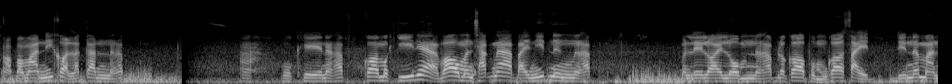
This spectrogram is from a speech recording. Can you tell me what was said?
เอาประมาณนี้ก่อนละกันนะครับ อะโอเคนะครับ ก็เมื่อกี้เนี่ยว่าวมันชักหน้าไปนิดนึงนะครับ มันเลยลอยลมนะครับ แล้วก็ผมก็ใส่ดินน้ำมัน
